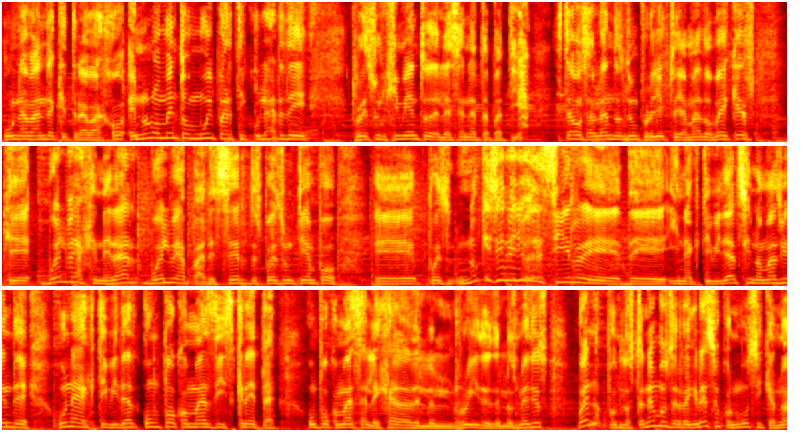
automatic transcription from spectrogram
una banda que trabajó en un momento muy particular de resurgimiento de la escena tapatía. Estamos hablando de un proyecto llamado Becker que vuelve a generar, vuelve a aparecer después de un tiempo, eh, pues no quisiera yo decir de inactividad, sino más bien de una actividad un poco más discreta, un poco más alejada del ruido y de los medios. Bueno, pues los tenemos de regreso con música nueva,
